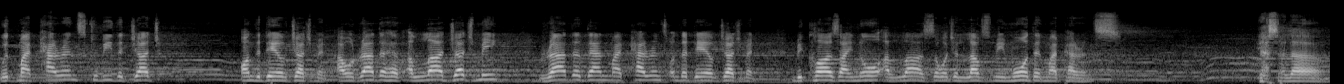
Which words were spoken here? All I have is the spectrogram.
with my parents to be the judge on the day of judgment. I would rather have Allah judge me rather than my parents on the day of judgment because I know Allah loves me more than my parents. Ya salam.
